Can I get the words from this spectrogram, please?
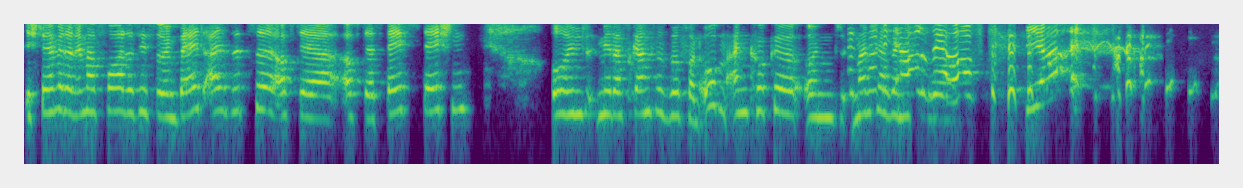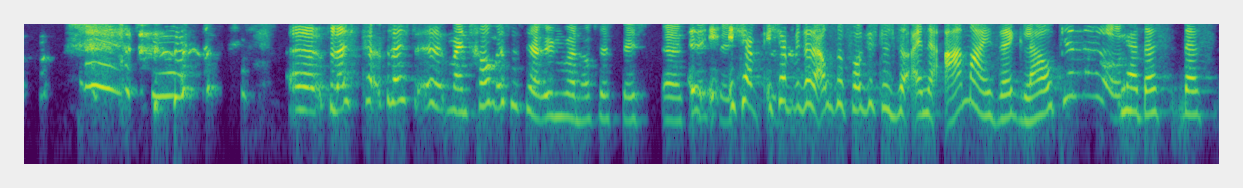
Ich stelle mir dann immer vor, dass ich so im Weltall sitze auf der, auf der Space Station und mir das Ganze so von oben angucke und das manchmal, ich wenn auch ich. sehr oft. Ja. äh, vielleicht, vielleicht äh, mein Traum ist es ja irgendwann auf der Space, äh, Space Äh, Ich habe ich hab mir dann auch so vorgestellt, so eine Ameise glaubt, Genau. ja, dass, dass,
